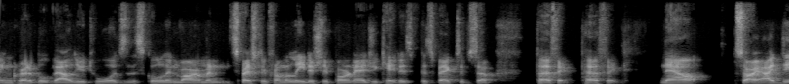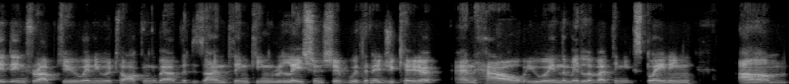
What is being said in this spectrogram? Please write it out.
incredible value towards the school environment especially from a leadership or an educator's perspective. So perfect perfect. Now sorry i did interrupt you when you were talking about the design thinking relationship with an educator and how you were in the middle of i think explaining um,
